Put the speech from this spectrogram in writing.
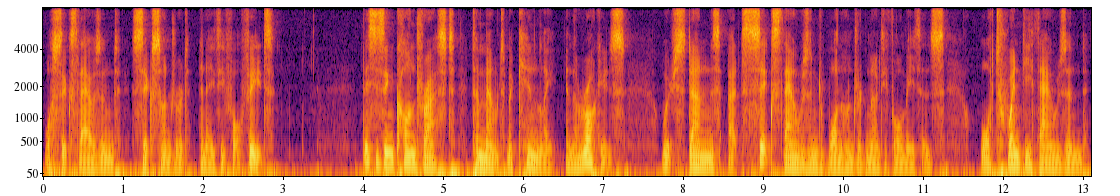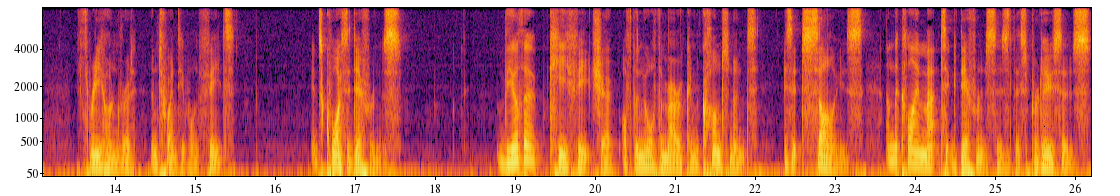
or 6,684 feet. This is in contrast to Mount McKinley in the Rockies, which stands at 6,194 metres, or 20,321 feet. It's quite a difference. The other key feature of the North American continent is its size and the climatic differences this produces.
